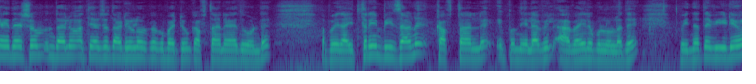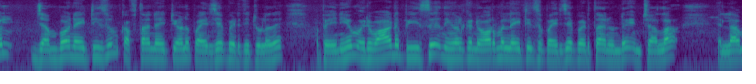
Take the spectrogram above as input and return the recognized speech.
ഏകദേശം എന്തായാലും അത്യാവശ്യം തടിയുള്ളവർക്കൊക്കെ പറ്റും കഫ്താൻ ആയതുകൊണ്ട് അപ്പോൾ ഇത് ഇത്രയും പീസാണ് കഫ്താനിൽ ഇപ്പോൾ നിലവിൽ അവൈലബിൾ ഉള്ളത്. അപ്പോൾ ഇന്നത്തെ വീഡിയോയിൽ ജംബോ നൈറ്റീസും കഫ്താൻ നൈറ്റിയുമാണ് പരിചയപ്പെടുത്തിയിട്ടുള്ളത്. അപ്പോൾ ഇനിയും ഒരുപാട് പീസ് നിങ്ങൾക്ക് നോർമൽ നൈറ്റീസ് പരിചയപ്പെടുത്താനുണ്ട്. ഇൻഷാല്ല എല്ലാം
